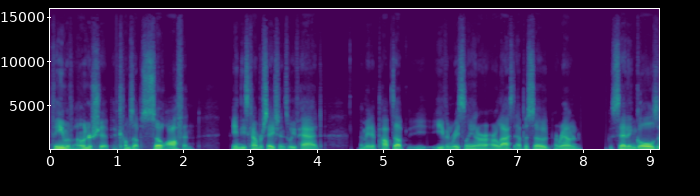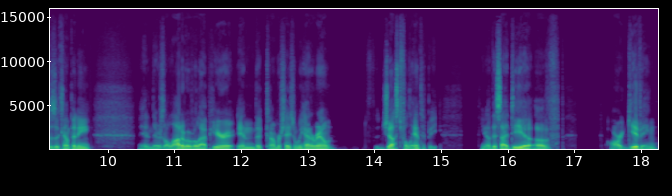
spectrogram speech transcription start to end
theme of ownership. It comes up so often in these conversations we've had. I mean, it popped up even recently in our, our last episode around setting goals as a company. And there's a lot of overlap here in the conversation we had around just philanthropy. You know, this idea of our giving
